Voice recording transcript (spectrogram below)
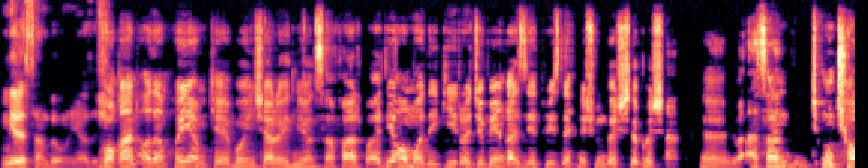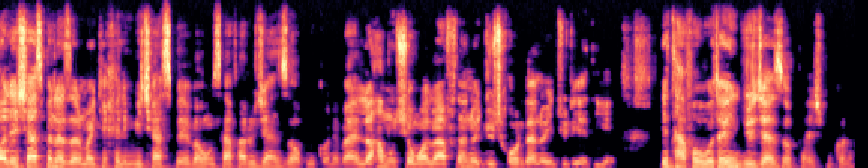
می‌رسن به اون یادش واقعا آدم هایی هم که با این شرایط میان سفر باید یه آمادگی راجع به این قضیه توی ذهنشون داشته باشن. اصلا اون چالش هست به نظر من که خیلی میچسبه و اون سفر رو جذاب می‌کنه. و الا همون شمال رفتن و جوش خوردن و اینجوریه دیگه. یه تفاوت های اینجوری جذاب ترش می‌کنه.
